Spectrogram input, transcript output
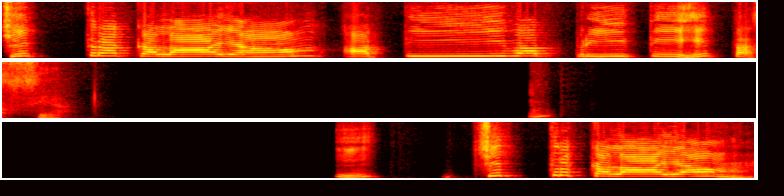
चित्रकलायाम् अतीव प्रीतिः तस्य। चित्रकलायां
